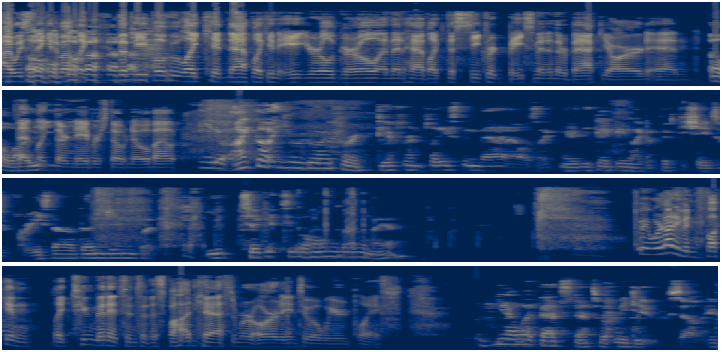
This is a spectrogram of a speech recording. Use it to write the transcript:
I was thinking Oh. about like the people who like kidnap like an eight year old girl and then have like the secret basement in their backyard and Oh, wow. that like their neighbors don't know about. You know, I thought you were going for a different place than that. I was like maybe thinking like a Fifty Shades of Grey style dungeon, but you took it to a whole new level, man. I mean, we're not even fucking like two minutes into this podcast and we're already into a weird place. You know what? That's that's what we do. So if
